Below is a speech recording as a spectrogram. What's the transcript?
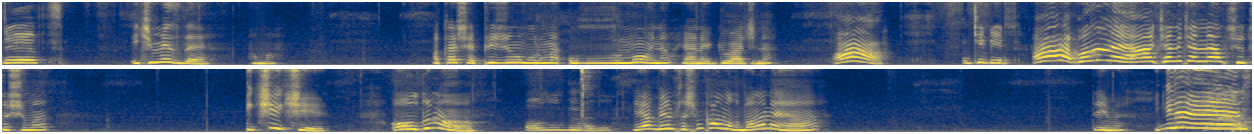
Dıt. İkimiz de ama. Arkadaşlar Pigeon'u vurma, vurma oyunu yani güvercine. Aa! İki bir. Aa bana kendi kendine atıyor taşımı. 2-2. Oldu mu? Olmadı. Ya benim taşım kalmadı bana ne ya? Değil mi? Yes!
